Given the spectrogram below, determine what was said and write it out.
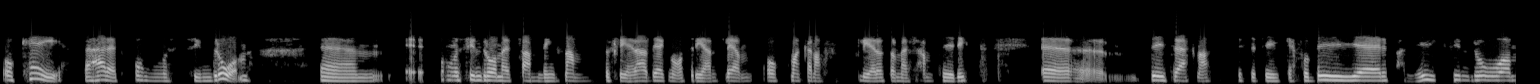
okej, okay, det här är ett ångestsyndrom. Eh, ångestsyndrom är ett samlingsnamn för flera diagnoser egentligen och man kan ha flera av de här samtidigt. Eh, dit räknas specifika fobier, paniksyndrom,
